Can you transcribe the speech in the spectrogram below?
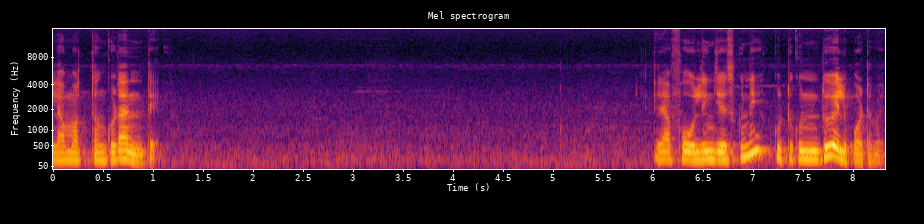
ఇలా మొత్తం కూడా అంతే. ఇలా ఫోల్డింగ్ చేసుకుని కుట్టుకుంటూ వెళ్ళిపోవటమే.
